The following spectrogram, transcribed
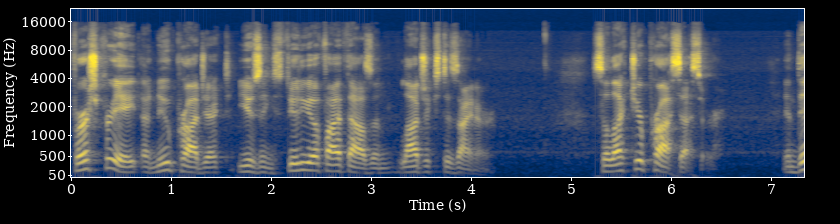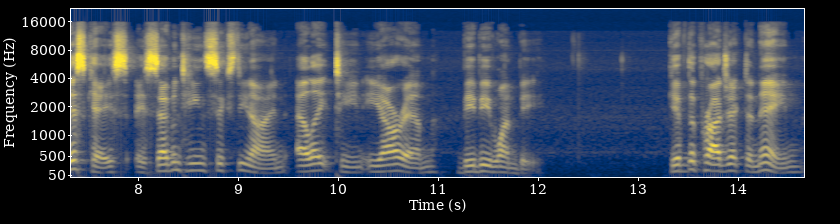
First create a new project using Studio 5000 Logix Designer. Select your processor. In this case, a 1769 L18 ERM BB1B. Give the project a name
